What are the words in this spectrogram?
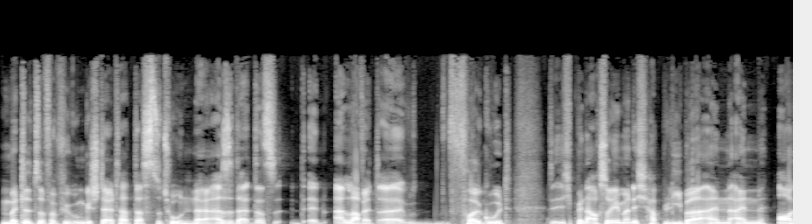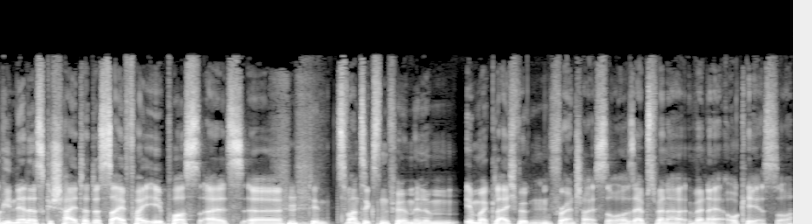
Mittel zur Verfügung gestellt hat, das zu tun. Ne? Also da, das, äh, I love it, äh, voll gut. Ich bin auch so jemand, ich habe lieber ein, ein originelles, gescheitertes Sci-Fi-Epos als äh, den 20. Film in einem immer gleich wirkenden Franchise, so, selbst wenn er, wenn er okay ist. So.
